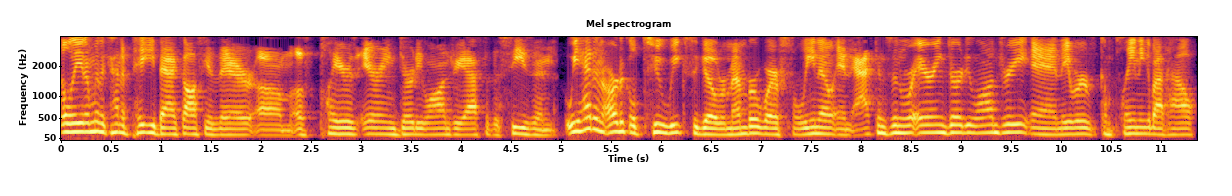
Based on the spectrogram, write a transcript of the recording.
Elaine, I'm going to kind of piggyback off you there um, of players airing dirty laundry after the season. We had an article two weeks ago, remember, where Foligno and Atkinson were airing dirty laundry and they were complaining about how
